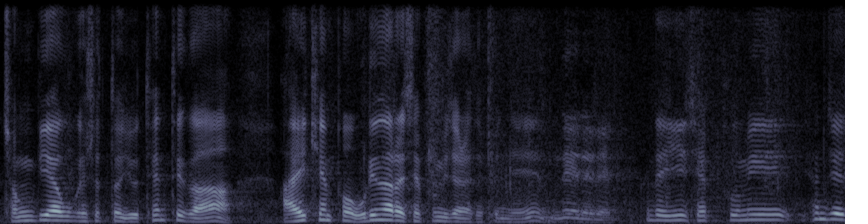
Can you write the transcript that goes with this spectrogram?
정비하고 계셨던 이 텐트가 아이캠퍼 우리나라 제품이잖아요, 대표님. 네네네. 근데 이 제품이 현재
